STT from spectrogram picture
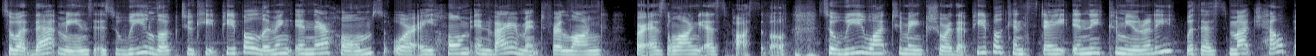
So, what that means is we look to keep people living in their homes or a home environment for long for as long as possible. So we want to make sure that people can stay in the community with as much help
